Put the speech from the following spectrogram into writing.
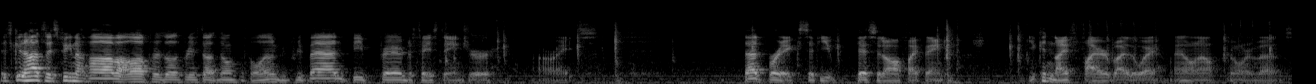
It's getting hot today. Speaking of hot, offers, all pretty don't fall in. Be pretty bad. Be prepared to face danger. Alright. That breaks if you piss it off, I think. You can knife fire, by the way. I don't know. Don't worry about it.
